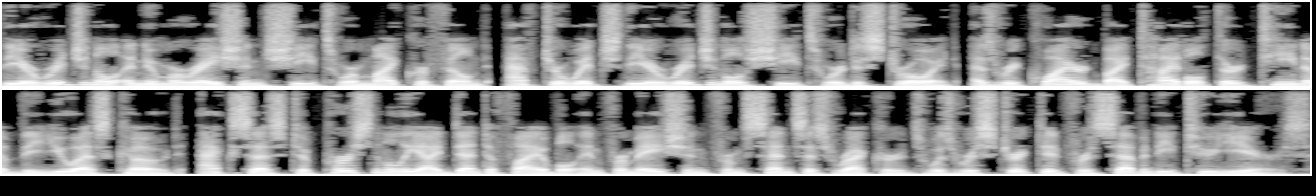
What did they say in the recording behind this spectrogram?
the original enumeration sheets were microfilmed, after which the original sheets were destroyed. As required by Title 13 of the U.S. Code, access to personally identifiable information from census records was restricted for 72 years.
